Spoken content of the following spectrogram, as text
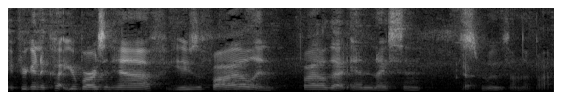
If you're going to cut your bars in half, use a file and file that end nice and Yeah. smooth on the bottom.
